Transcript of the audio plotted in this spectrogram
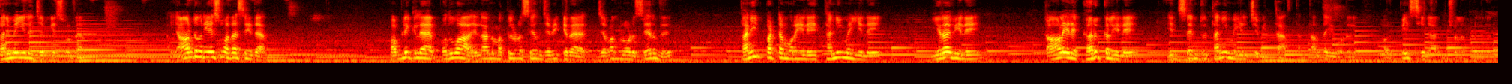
தனிமையில ஜெபிக்க சொல்றார். ஆண்டவர் இயேசு அதான் செய்தார். பப்ளிக்ல பொதுவா எல்லாரும் மக்களோட சேர்ந்து ஜெபிக்கிற ஜெபங்களோடு சேர்ந்து தனிப்பட்ட முறையிலே தனிமையிலே இரவிலே காலையிலே கருக்களிலே சென்று தனிமையில் ஜெபித்தார். தன் தந்தையோடு அவர் பேசினார் சொல்லப்படுகிறது.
